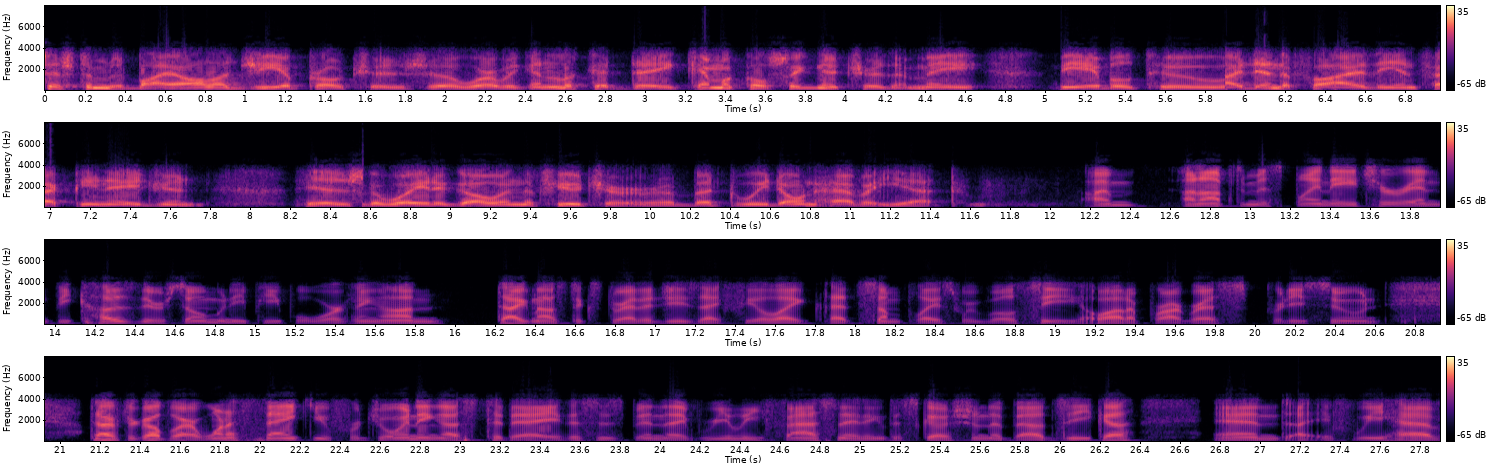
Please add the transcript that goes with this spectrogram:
systems biology approaches, uh, where we can look at a chemical signature that may be able to identify the infecting agent, is the way to go in the future, but we don't have it yet. I'm an optimist by nature, and because there's so many people working on diagnostic strategies, I feel like that's someplace we will see a lot of progress pretty soon. Dr. Gubler, I want to thank you for joining us today. This has been a really fascinating discussion about Zika, and uh, if we have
